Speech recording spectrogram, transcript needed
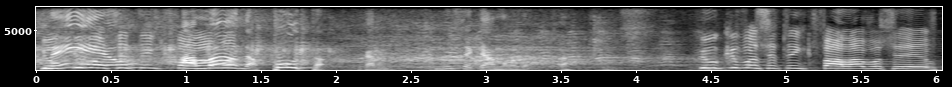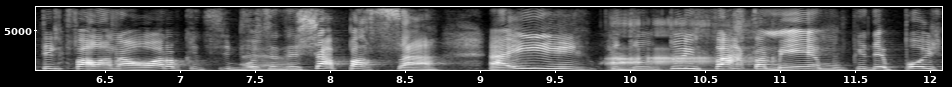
Que o que eu. você tem que falar. Amanda, puta! Caramba, não sei que é Amanda. Ah. Que o que você tem que falar, você tem que falar na hora, porque se você É. deixar passar, aí tu, tu infarta mesmo, porque depois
